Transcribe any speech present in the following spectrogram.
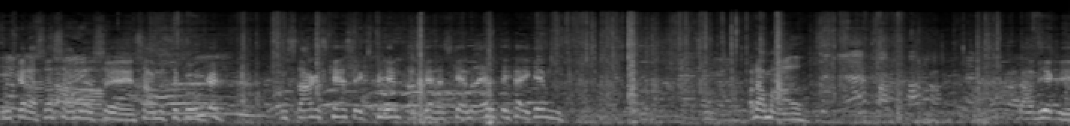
Nu skal der så samles, øh, samles til bunke. En stakkels kasse ekspedient, der skal have scannet alt det her igennem. Og der er meget. Der er virkelig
